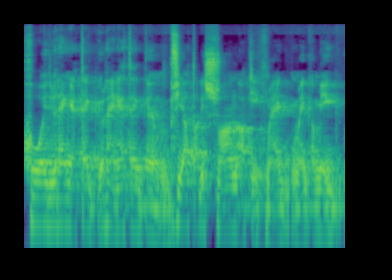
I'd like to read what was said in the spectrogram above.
hogy rengeteg, rengeteg fiatal is van, akik meg, meg amíg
